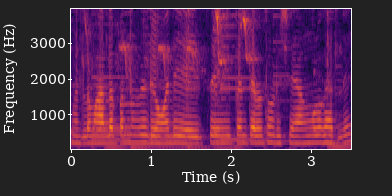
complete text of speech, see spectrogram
म्हटलं मला पण व्हिडिओमध्ये यायचं आहे मी पण त्याला थोडीशी आंघोळ घातली.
